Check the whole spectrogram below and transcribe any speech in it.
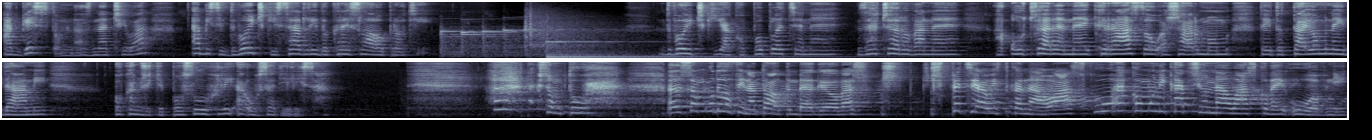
a gestom naznačila, aby si dvojčky sadli do kresla oproti. Dvojčky ako popletené, začarované a očarené krásou a šarmom tejto tajomnej dámy okamžite poslúchli a usadili sa. Ah, tak som tu. Som Udolfina Tautenbergeová, špecialistka na lásku a komunikáciu na láskovej úrovni.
